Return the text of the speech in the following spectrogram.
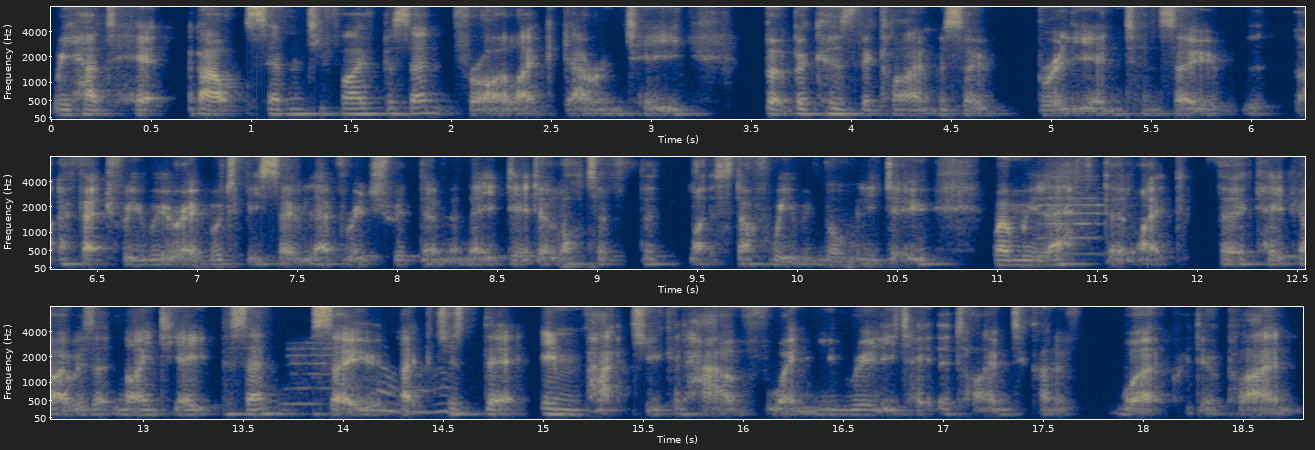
We had to hit about 75% for our like guarantee but because the client was so brilliant and so effectively we were able to be so leveraged with them and they did a lot of the like stuff we would normally do when we left the like the kpi was at 98% so like just the impact you can have when you really take the time to kind of work with your client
